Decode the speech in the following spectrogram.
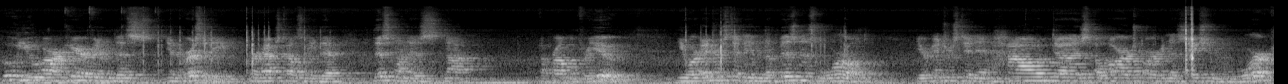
who you are here in this university perhaps tells me that this one is not a problem for you. You are interested in the business world. You're interested in how does a large organization work?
